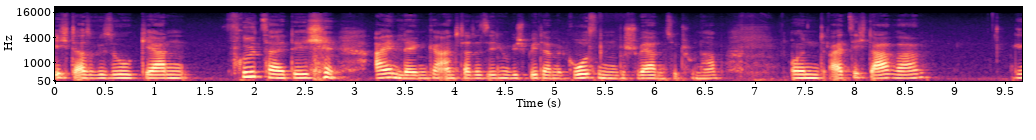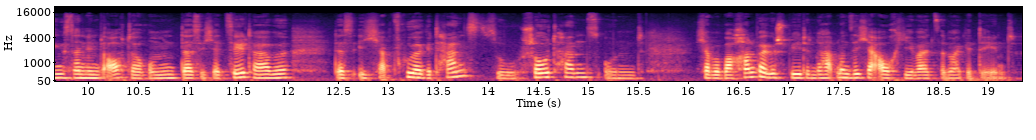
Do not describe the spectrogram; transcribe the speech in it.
ich da sowieso gern frühzeitig einlenke, anstatt dass ich irgendwie später mit großen Beschwerden zu tun habe. Und als ich da war, ging es dann eben auch darum, dass ich erzählt habe, dass ich habe früher getanzt, so Showtanz und ich habe aber auch Handball gespielt und da hat man sich ja auch jeweils immer gedehnt.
